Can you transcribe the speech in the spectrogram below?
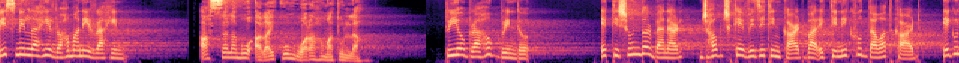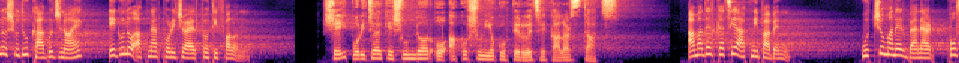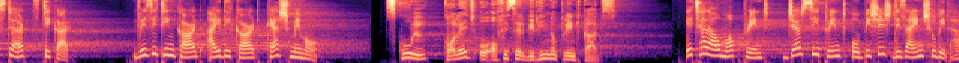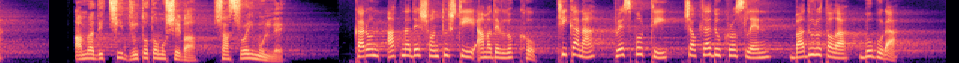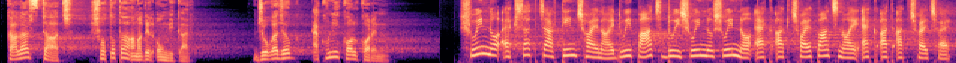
বিসমিল্লাহির রহমানির রাহিম। আসসালামু আলাইকুম ওয়ারাহমাতুল্লাহ প্রিয় গ্রাহক বৃন্দ একটি সুন্দর ব্যানার ঝকঝকে ভিজিটিং কার্ড বা একটি নিখুঁত দাওয়াত কার্ড এগুলো শুধু কাগজ নয় এগুলো আপনার পরিচয়ের প্রতিফলন। সেই পরিচয়কে সুন্দর ও আকর্ষণীয় করতে রয়েছে কালার টাচ আমাদের কাছে আপনি পাবেন। উচ্চমানের banner poster sticker. Visiting card ID card cash memo school college ও অফিসের বিভিন্ন প্রিন্ট কাজ এছাড়াও মক প্রিন্ট জার্সি প্রিন্ট ও বিশেষ ডিজাইন সুবিধা। আমরা দিচ্ছি দ্রুততম সেবা সাশ্রয়ী মূল্যে। কারণ আপনাদের সন্তুষ্টি আমাদের লক্ষ্য। ঠিকানা প্রেসপট্টি চক্রাদু ক্রস লেন বাদুরতলা বুবুরা কালার টাচ সততা আমাদের অঙ্গীকার। যোগাযোগ এখনই কল করেন। শূন্য এক সাত চার তিন ছয় নয় দুই পাঁচ দুই শূন্য শূন্য এক আট ছয় পাঁচ নয় এক আট আট ছয় ছয়।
